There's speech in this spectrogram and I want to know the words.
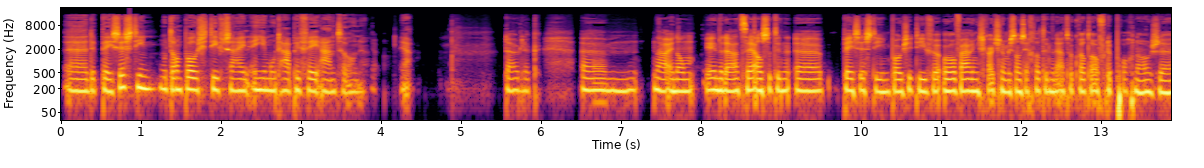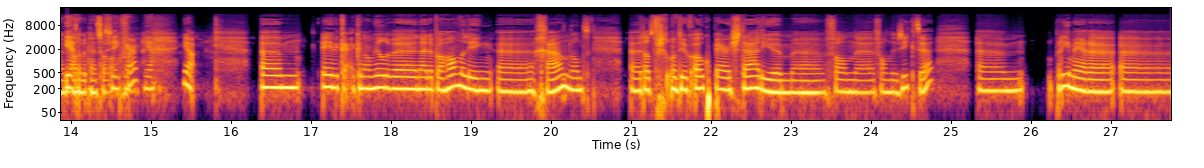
eh, de P16 moet dan positief zijn en je moet HPV aantonen. Duidelijk. Ehm, nou, en dan inderdaad, hè, als het in eh, P16 positieve orovaringscarcinoom is, dan zegt dat inderdaad ook wat over de prognose. Daar hadden we het net al Zeker. over. Ja. Ehm, even kijken, dan wilden we naar de behandeling eh, gaan. Want eh, dat verschilt natuurlijk ook per stadium van, van de ziekte. Ehm, primaire eh,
